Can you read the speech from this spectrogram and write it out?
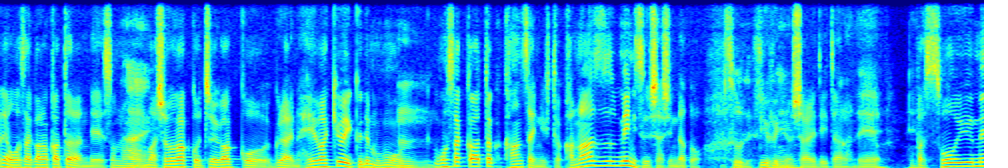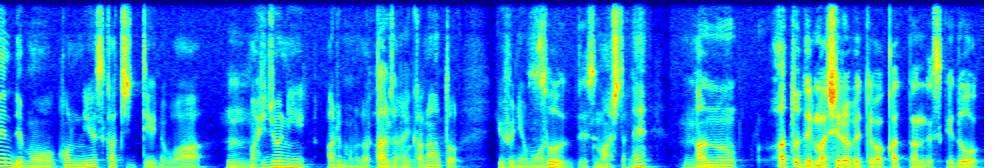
大阪の方なんでその、はい。まあ、小学校中学校ぐらいの平和教育でももう、うん。大阪とか関西にいる人は必ず目にする写真だとそうですねいうふうにおっしゃられていたので、やっぱそういう面でもこのニュース価値っていうのは、うん。まあ、非常にあるものだったんじゃないかなというふうに思いましたね。うん。あの後でまあ調べて分かったんですけど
